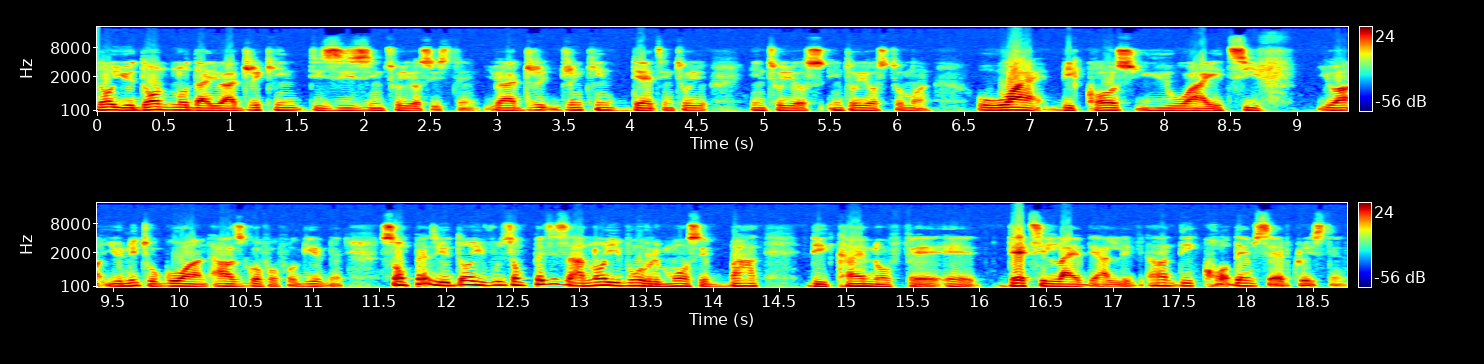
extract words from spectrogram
no you don't know that you are drinking disease into your system. You are dr- drinking death into your into your into your stomach. Why? Because you are a thief. You are you need to go and ask god for forgiveness. Some persons you don't even some persons are not even remorse about the kind of uh, uh, dirty life they are living and they call themselves christian.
